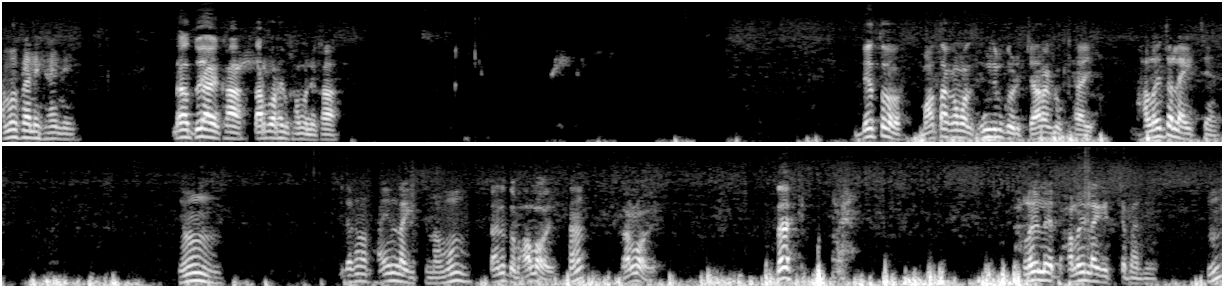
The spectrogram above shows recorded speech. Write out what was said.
আমার পানি খাইনি না তুই আগে খা তারপর আমি খাব না খা। দে তো মাথা কামাল ঝিমঝিম করছে আর একটু খাই। ভালোই তো লাগছে। হুম। এটা আমার ফাইন লাগছে মামু তাহলে তো ভালো হয়। হ্যাঁ? ভালো হয়। দে। ভালোই লা- ভালোই লাগছে পানি হুম?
